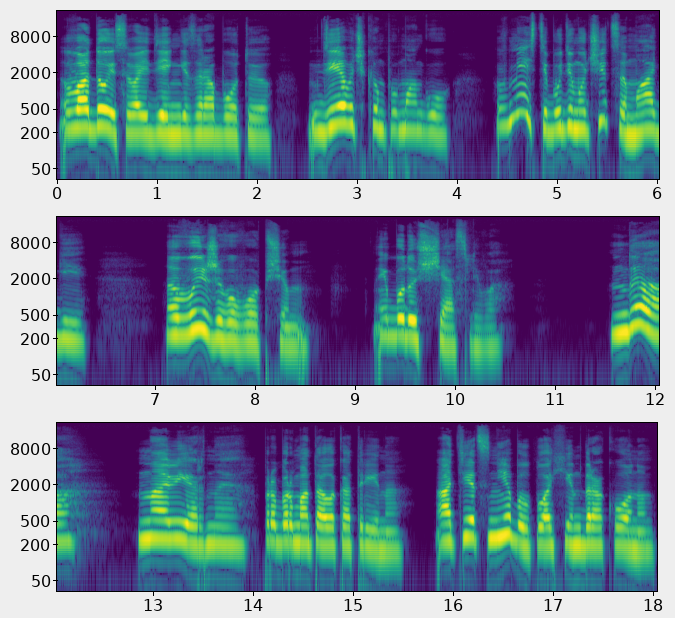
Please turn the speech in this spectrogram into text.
Водой свои деньги заработаю, девочкам помогу. Вместе будем учиться магии. Выживу, в общем, и буду счастлива. Да, наверное, пробормотала Катрина. Отец не был плохим драконом,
